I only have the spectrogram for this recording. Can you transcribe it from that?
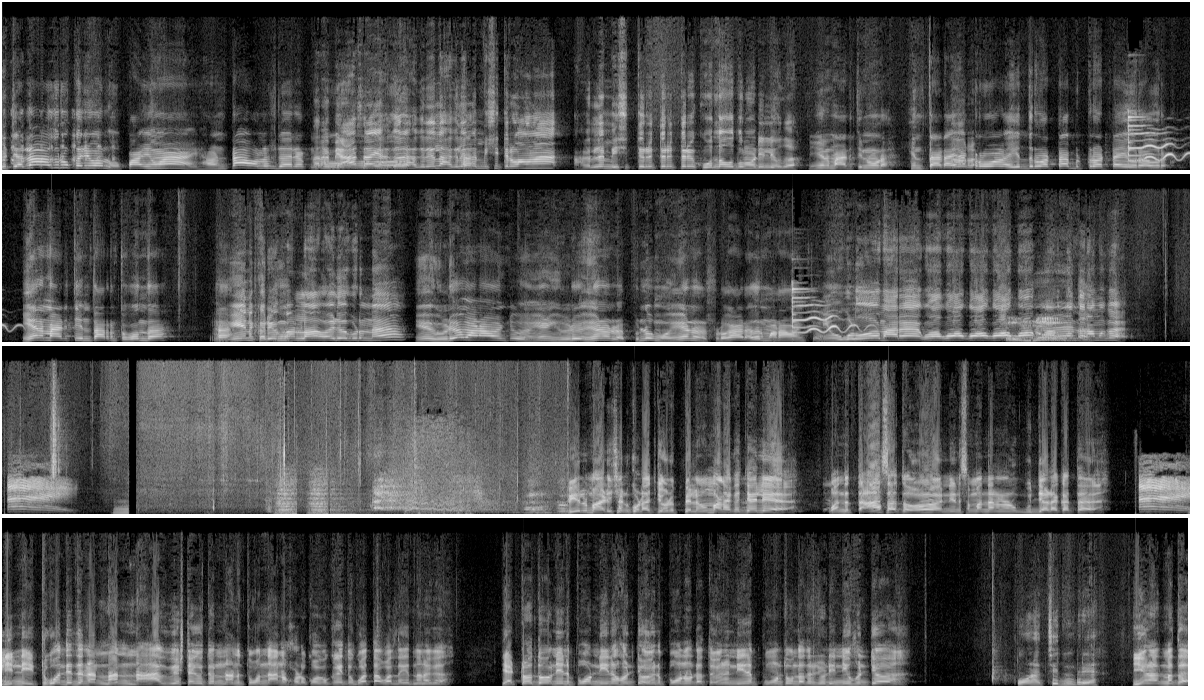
ಇಟ್ಟೆಲ್ಲ ಆದ್ರೂ ಕರಿವಲ್ಲು. ಪಾ ಇವ ಹಂಟ ಹೊಲಸ್ ಡೈರೆಕ್ಟ್ ನನಗೆ ಬ್ಯಾಸ ಆಗಿ ಹಗಲ ಹಗಲೆಲ್ಲ ಹಗಲೆಲ್ಲ ಮಿಸಿ ತಿರುವವನ ಹಗಲೆಲ್ಲ ಮಿಸಿ ತಿರು ತಿರು ತಿರು ಕೂದಲ ಹೋದ ನೋಡಿ ಇಲ್ಲಿ ಹೌದ ಏನ್ ಮಾಡ್ತೀನಿ ನೋಡ ಇಂಥ ಡೈರೆಕ್ಟ್ರು ಇದ್ರು ಒಟ್ಟ ಬಿಟ್ರು ಒಟ್ಟ ಇವ್ರು ಅವ್ರು. ಏನ್ ಮಾಡ್ತಿ ಇಂತಾರ ತಗೊಂಡ? ಏನ್ ಕರಿಯೋಲ್ಲ ಹೊಳ್ಳಿ ಹೋಗ್ಬಿಡುನ? ಏನ್ ವಿಡಿಯೋ ಮಾಡಾವಂತೀವಿ ಏನ್ ವಿಡಿಯೋ ಏನಲ್ಲ ಫಿಲಮ್ ಏನು ಸುಡಗಾಡ ಅದನ್ನ ಮಾಡಿ ನೀವುಗಳು ಮಾರ. ಅಂತ ನಮಗ. ಫಿಲ್ಮ್ ಆಡಿಷನ್ ಕೊಡತ್ತಿ. ಅವ್ನು ಫಿಲ್ಮ್ ಮಾಡಾಕತ್ತಿ ಅಲ್ಲಿ. ಒಂದ್ ತಾಸ ಆತು. ನಿನ್ನ ಸಂಬಂಧ ನಾನು ಗುದ್ದಾಡಕತ್ತ. ನಿನ್ನ ಇಟ್ಕೊಂಡಿದ್ದೆ ನಾನು ನನ್ನ ನಾ ವೇಸ್ಟ್ ಆಗಿತ್ತು. ನಾನು ತಗೊಂಡ್ ನಾನು ಹೊಡ್ಕೋಬೇಕಾಯ್ತು. ಗೊತ್ತಾಗೋದಾಗಿತ್ತು ನನಗೆ. ಎಟ್ಟೋದು? ನಿನ್ನ ಫೋನ್ ನೀನೇ ಹೊಂಟ್ಯೋ? ಏನು ಫೋನ್ ಹೊಂಟತ್ತೋ ಏನು ನೀನು ಫೋನ್ ತೊಗೊಂಡದ್ರ ಜೋಡಿ ನೀ ಹೊಂಟ್ಯೋ? ಫೋನ್ ಹಚ್ಚಿದ್ನ್ರಿ ಏನಾದ್ ಮತ್ತೆ?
